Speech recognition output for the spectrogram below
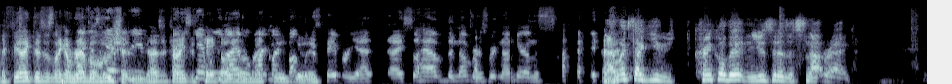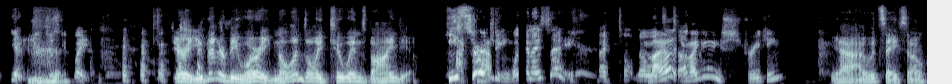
I feel like this is like a revolution. believe- You guys are trying to take believe I over haven't my wiped my quiz butt with this paper yet. I still have the numbers written on here on the side. that looks like you crinkled it and used it as a snot rag. Yeah, just wait. Jerry, you better be worried. Nolan's only two wins behind you. He's crap. surging. What can I say? I don't know. Am I, to am I going streaking? Yeah, I would say so.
